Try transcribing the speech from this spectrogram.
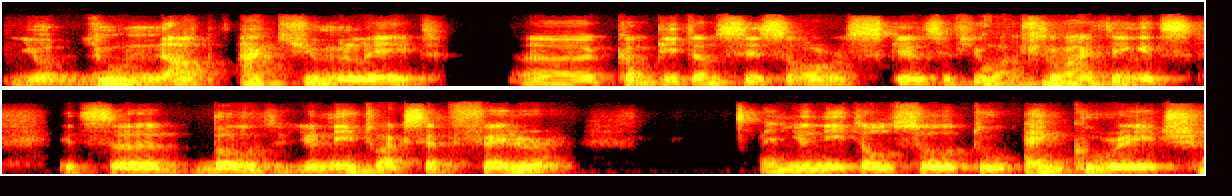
you do not accumulate uh, competencies or skills, if you want. So I think it's it's uh, both. You need to accept failure, and you need also to encourage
